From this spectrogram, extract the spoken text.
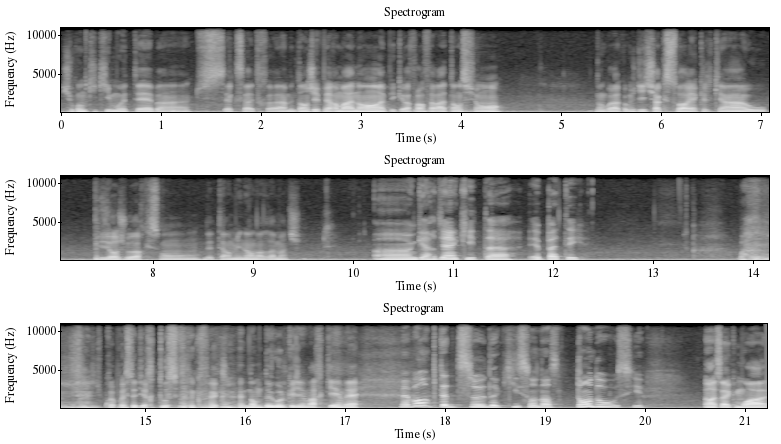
je joue contre Kiki Motet, ben, tu sais que ça va être un danger permanent et puis qu'il va falloir faire attention. Donc voilà, comme je dis, chaque soir, il y a quelqu'un ou plusieurs joueurs qui sont déterminants dans un match un gardien qui t'a épaté bah, Je pourrais presque dire tous, avec le nombre de goals que j'ai marqué, mais... Mais bon, peut-être ceux de, qui sont dans ton dos aussi. Non, c'est vrai que moi,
